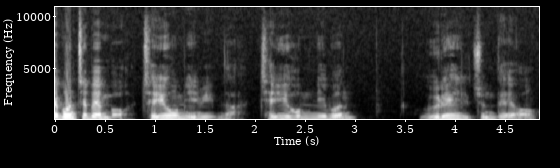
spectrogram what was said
세 번째 멤버 제이홈님입니다. 제이홈님은 을의 일주인데요.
